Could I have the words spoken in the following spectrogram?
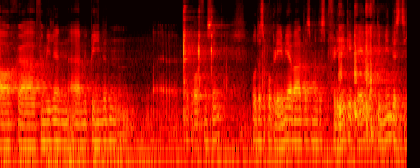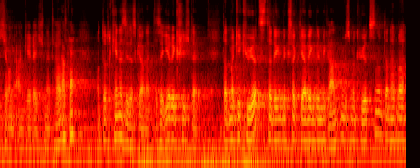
auch äh, Familien mit Behinderten betroffen sind, wo das Problem ja war, dass man das Pflegegeld auf die Mindestsicherung angerechnet hat. Okay. Und dort kennen sie das gar nicht. Das ist ja ihre Geschichte. Da hat man gekürzt, hat irgendwie gesagt, ja, wegen den Migranten müssen wir kürzen und dann hat man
